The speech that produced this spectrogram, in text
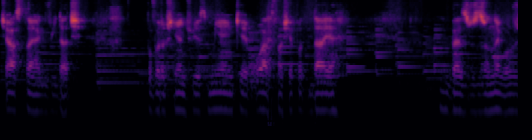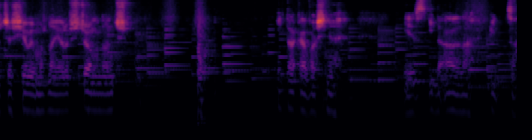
Ciasto, jak widać, po wyrośnięciu jest miękkie, łatwo się poddaje. Bez żadnego użycia siły można je rozciągnąć. I taka właśnie jest idealna pizza.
